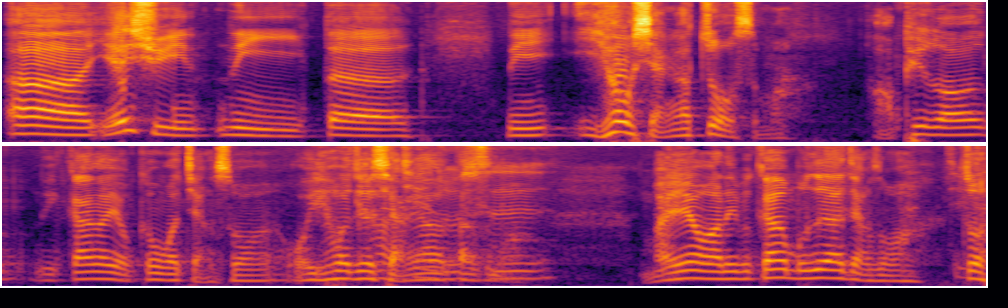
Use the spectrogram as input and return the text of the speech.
呃，也许你的你以后想要做什么，好，譬如说你刚刚有跟我讲说，我以后就想要当什么，没有啊，你们刚刚不是要讲什么？做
